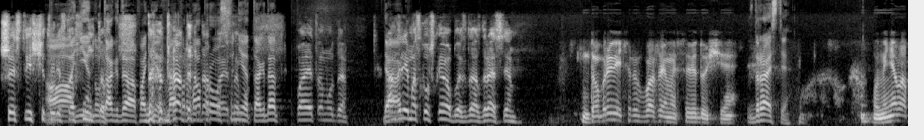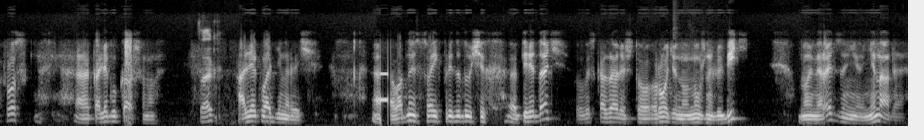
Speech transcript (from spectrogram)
6400 а, нет, фунтов. ну тогда, понятно, Да, да, да, да, вопросов поэтому- нет. Тогда Поэтому да. Да. Андрей, Московская область, да, здрасте. Добрый вечер, уважаемые соведущие. здрасте. У меня вопрос э, к Олегу Кашину. Так. Олег Владимирович, э, в одной из своих предыдущих э, передач вы сказали, что родину нужно любить, но умирать за нее не надо.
